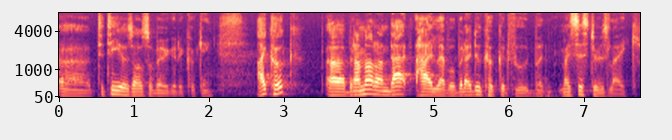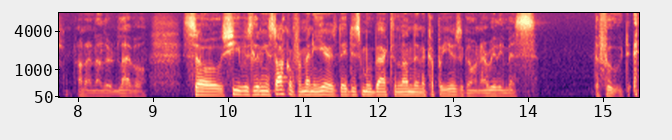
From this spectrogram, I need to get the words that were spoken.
Uh, Tatia is also very good at cooking. I cook, uh, but I'm not on that high level, but I do cook good food. But my sister is like on another level. So she was living in Stockholm for many years. They just moved back to London a couple of years ago, and I really miss the food.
